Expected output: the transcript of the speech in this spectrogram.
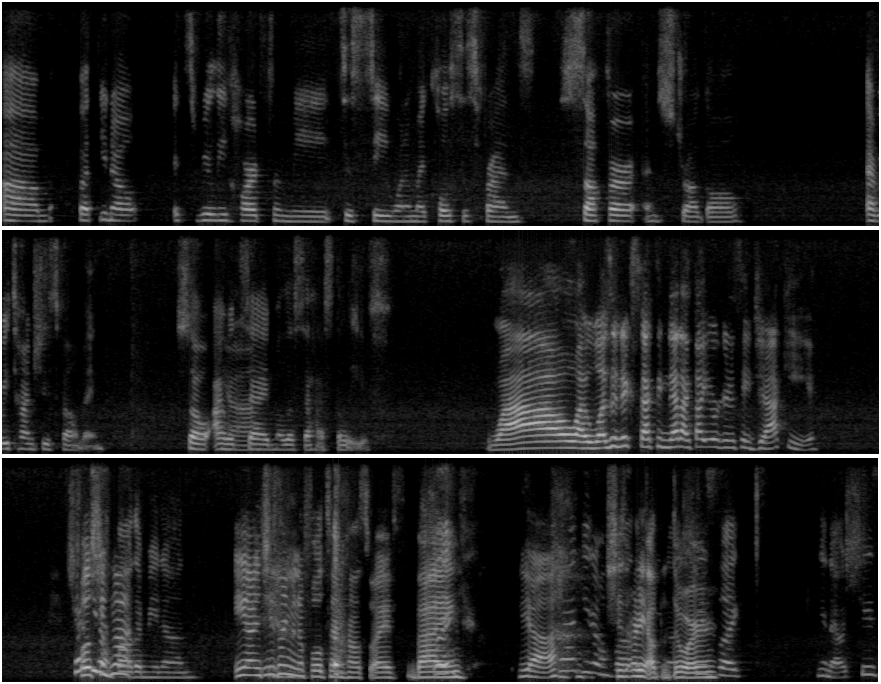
Um, but you know, it's really hard for me to see one of my closest friends suffer and struggle every time she's filming. So I would say Melissa has to leave. Wow, I wasn't expecting that. I thought you were going to say Jackie. Jackie Well, she's don't not- bother me none. Yeah, and she's not even a full time housewife. Bye. Like, Yeah. Jackie don't She's already me out the none. door. She's like, you know, she's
